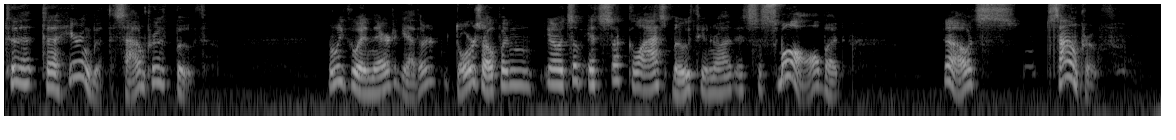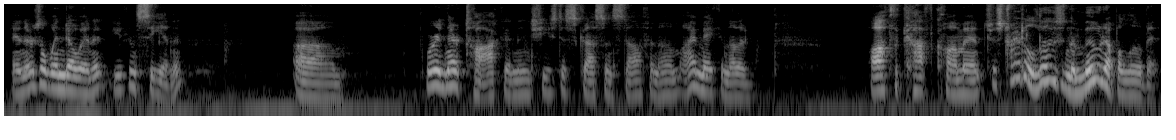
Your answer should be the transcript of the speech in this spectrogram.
to the, to hearing booth, the soundproof booth. And we go in there together. Doors open. You know, it's a it's a glass booth. You know, it's a small, but you know, it's soundproof. And there's a window in it. You can see in it. Um, we're in there talking, and she's discussing stuff, and um, I make another off the cuff comment, just try to loosen the mood up a little bit.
